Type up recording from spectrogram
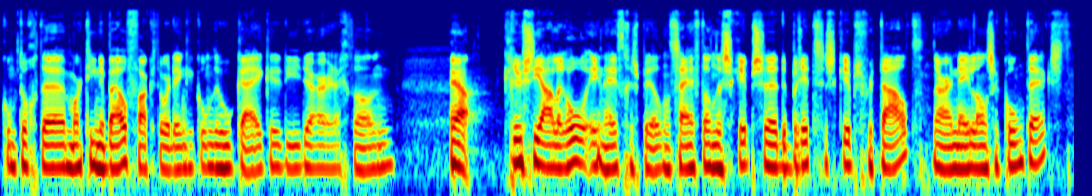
komt toch de Martine Bijl factor, denk ik, om de hoek kijken. Die daar echt wel een ja. cruciale rol in heeft gespeeld. Want zij heeft dan de scripts, eh, de Britse scripts vertaald naar een Nederlandse context.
